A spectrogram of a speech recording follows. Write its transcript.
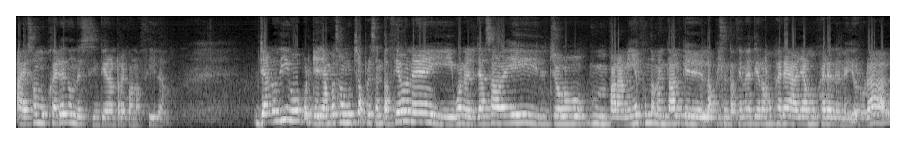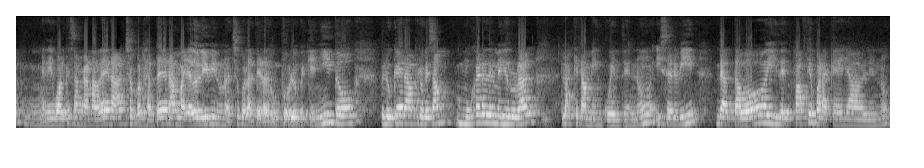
a esas mujeres donde se sintieran reconocidas. Ya lo digo porque ya han pasado muchas presentaciones y bueno, ya sabéis, yo para mí es fundamental que las presentaciones de Tierra Mujeres haya mujeres del medio rural, me da igual que sean ganaderas, chocolateras, en Valladolid viene una chocolatera de un pueblo pequeñito, peluqueras, pero que sean mujeres del medio rural las que también cuenten, ¿no? Y servir de altavoz y de espacio para que ellas hablen, ¿no?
